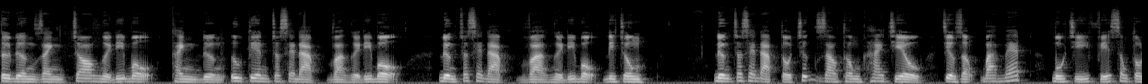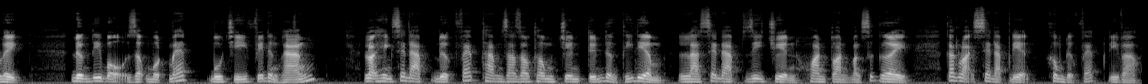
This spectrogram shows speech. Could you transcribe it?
Từ đường dành cho người đi bộ thành đường ưu tiên cho xe đạp và người đi bộ, đường cho xe đạp và người đi bộ đi chung. Đường cho xe đạp tổ chức giao thông hai chiều, chiều rộng 3 m, bố trí phía sông Tô Lịch. Đường đi bộ rộng 1 m, bố trí phía đường láng. Loại hình xe đạp được phép tham gia giao thông trên tuyến đường thí điểm là xe đạp di chuyển hoàn toàn bằng sức người. Các loại xe đạp điện không được phép đi vào.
